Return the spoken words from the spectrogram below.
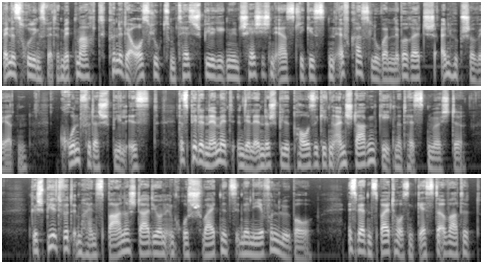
Wenn das Frühlingswetter mitmacht, könnte der Ausflug zum Testspiel gegen den tschechischen Erstligisten FK Slovan Liberec ein hübscher werden. Grund für das Spiel ist, dass Peter Nemeth in der Länderspielpause gegen einen starken Gegner testen möchte. Gespielt wird im Heinz-Bahner-Stadion in Großschweidnitz in der Nähe von Löbau. Es werden 2000 Gäste erwartet,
